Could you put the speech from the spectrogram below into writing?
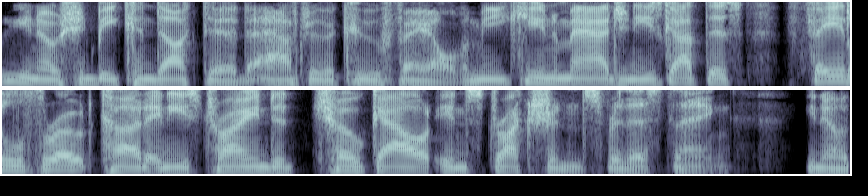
you know should be conducted after the coup failed. I mean, you can imagine he's got this fatal throat cut and he's trying to choke out instructions for this thing. You know,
